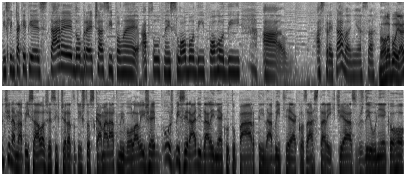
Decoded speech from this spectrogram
Myslím, také tie staré, dobré časy, plné absolútnej slobody, pohody a a stretávania sa. No lebo Janči nám napísal, že si včera totižto s kamarátmi volali, že už by si radi dali nejakú tú párty nabite ako za starých čias, vždy u niekoho.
